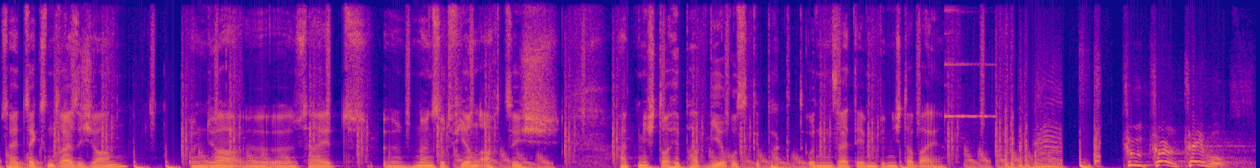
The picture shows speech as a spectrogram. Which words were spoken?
seit 36 Jahren. Und ja, äh, seit äh, 1984 hat mich der Hip-Hop-Virus gepackt und seitdem bin ich dabei. Two turntables.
